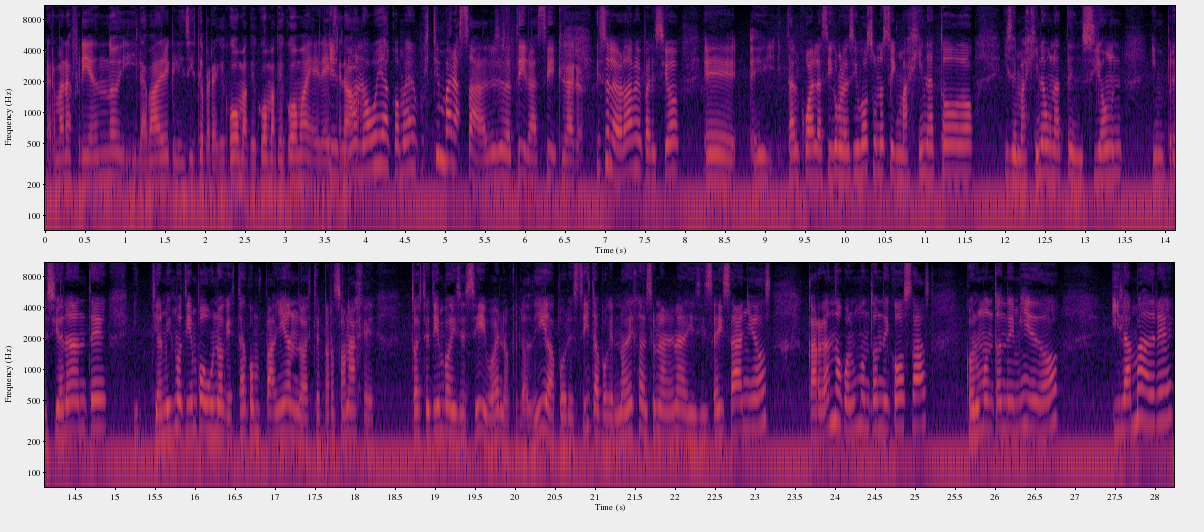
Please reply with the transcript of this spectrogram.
la hermana friendo y la madre que le insiste para que coma, que coma, que coma, y ella dice, no, no, voy a comer, estoy embarazada, y se la tira así. Claro. Eso la verdad me pareció eh, eh, tal cual, así como lo decís vos, uno se imagina todo y se imagina una tensión impresionante y al mismo tiempo uno que está acompañando a este personaje todo este tiempo dice, sí, bueno, que lo diga, pobrecita, porque no deja de ser una nena de 16 años, cargando con un montón de cosas, con un montón de miedo, y la madre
